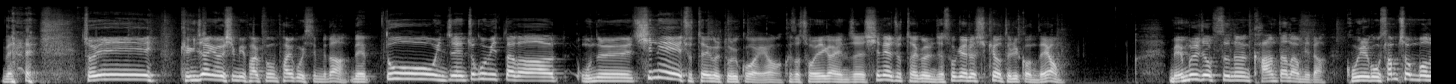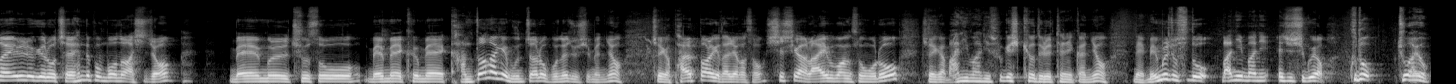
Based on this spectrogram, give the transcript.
네. 저희 굉장히 열심히 발품 팔고 있습니다. 네. 또 이제 조금 있다가 오늘 시내 주택을 돌 거예요. 그래서 저희가 이제 시내 주택을 이제 소개를 시켜 드릴 건데요. 매물 접수는 간단합니다. 010 3000번호 161로 제 핸드폰 번호 아시죠? 매물 주소, 매매 금액 간단하게 문자로 보내주시면요. 저희가 발빠르게 달려가서 실시간 라이브 방송으로 저희가 많이 많이 소개시켜 드릴 테니까요. 네, 매물 접수도 많이 많이 해주시고요. 구독, 좋아요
